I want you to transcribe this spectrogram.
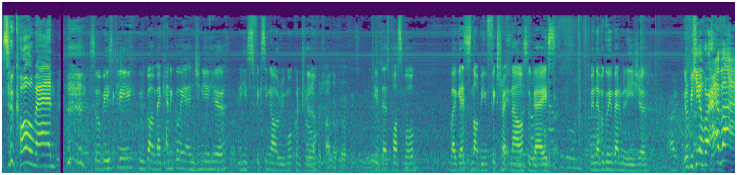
It's too cold, man. so basically, we've got a mechanical engineer here, and he's fixing our remote control, photographer. if that's possible. But I guess it's not being fixed right now. So, guys, we're never going back to Malaysia. We're gonna be here forever.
